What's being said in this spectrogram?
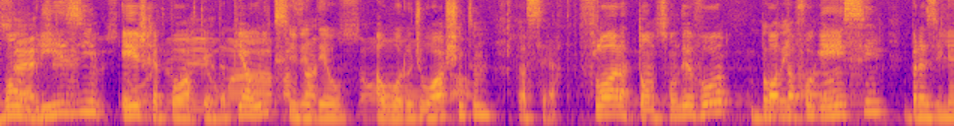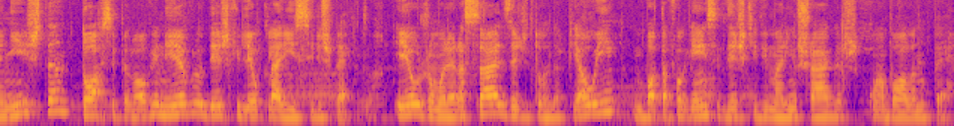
João Brise, ex-repórter da Piauí, que se vendeu ao Ouro de Washington. Tá certo. Flora Thompson Devô, botafoguense, brasilianista, torce pelo Alvinegro desde que leu Clarice Lispector. Eu, João Moreira Salles, editor da Piauí, botafoguense desde que vi Marinho Chagas com a bola no pé.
